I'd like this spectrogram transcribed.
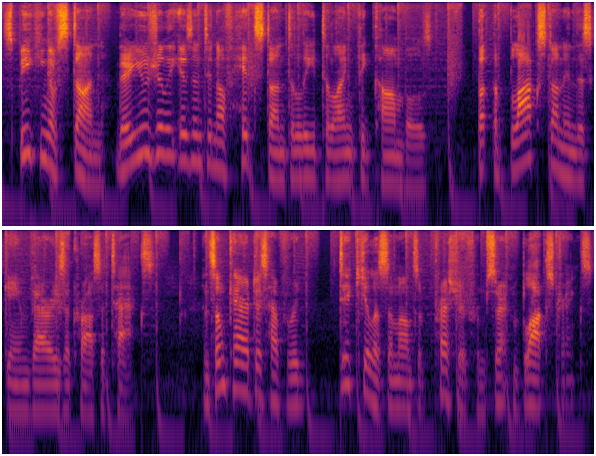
Speaking of stun, there usually isn't enough hit stun to lead to lengthy combos, but the block stun in this game varies across attacks, and some characters have ridiculous amounts of pressure from certain block strings.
